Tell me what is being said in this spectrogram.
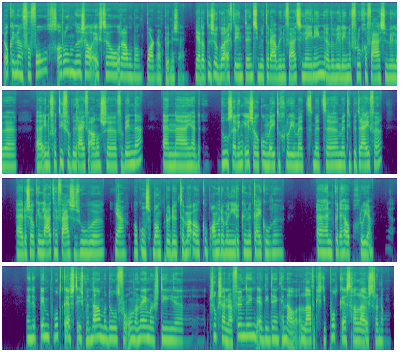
Ook in een vervolgronde zou eventueel Rabobank partner kunnen zijn. Ja, dat is ook wel echt de intentie met de Rabo Innovatielening. we willen in een vroege fase willen we innovatieve bedrijven aan ons verbinden. En ja, de doelstelling is ook om mee te groeien met, met, met die bedrijven. dus ook in latere fases hoe we ja, ook onze bankproducten, maar ook op andere manieren kunnen kijken hoe we hen kunnen helpen groeien. En de PIM-podcast is met name bedoeld voor ondernemers die uh, op zoek zijn naar funding. En die denken, nou, laat ik eens die podcast gaan luisteren. Dan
